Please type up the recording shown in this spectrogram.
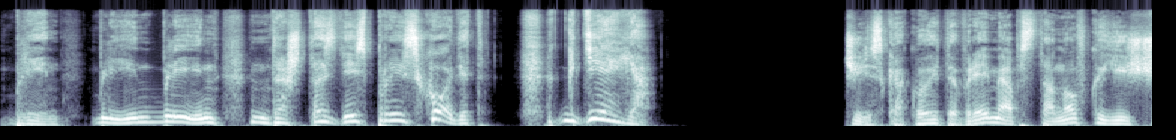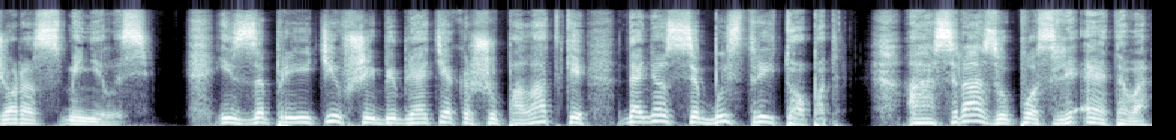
«Блин, блин, блин, да что здесь происходит? Где я?» Через какое-то время обстановка еще раз сменилась. Из-за приютившей библиотекаршу палатки донесся быстрый топот, а сразу после этого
